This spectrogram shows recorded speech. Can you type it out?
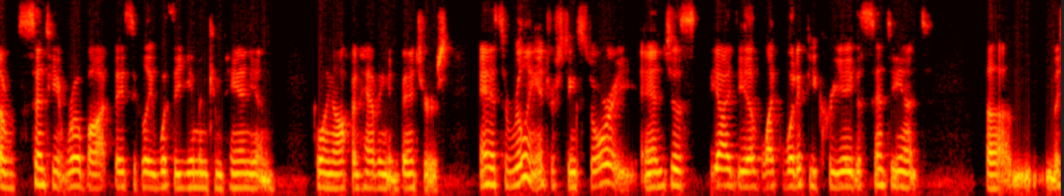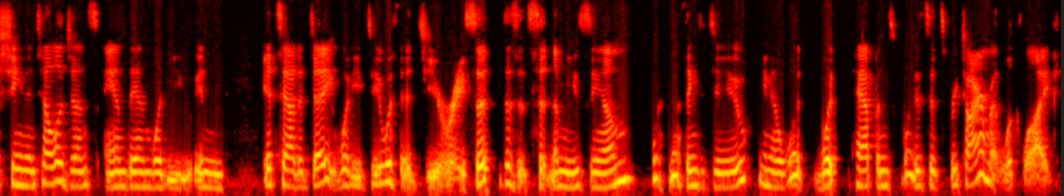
a sentient robot, basically with a human companion, going off and having adventures. And it's a really interesting story, and just the idea of like, what if you create a sentient um, machine intelligence, and then what do you in it's out of date. What do you do with it? Do you erase it? Does it sit in a museum with nothing to do? You know, what what happens? What does its retirement look like?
